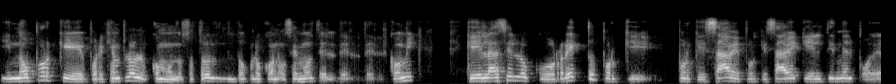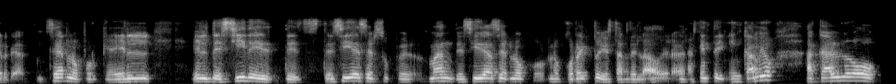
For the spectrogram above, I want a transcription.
Y no porque, por ejemplo, como nosotros lo, lo conocemos del, del, del cómic, que él hace lo correcto porque, porque sabe, porque sabe que él tiene el poder de hacerlo, porque él, él decide, de, decide ser Superman, decide hacer lo, lo, correcto y estar del lado de la, de la gente. En cambio, acá lo,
